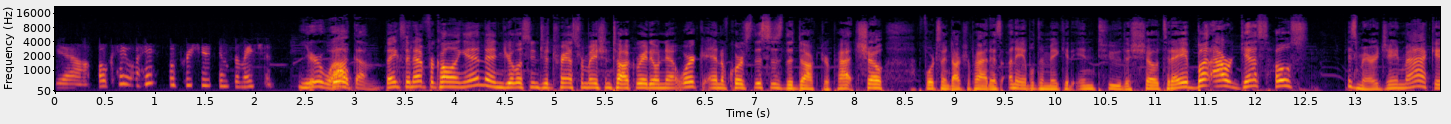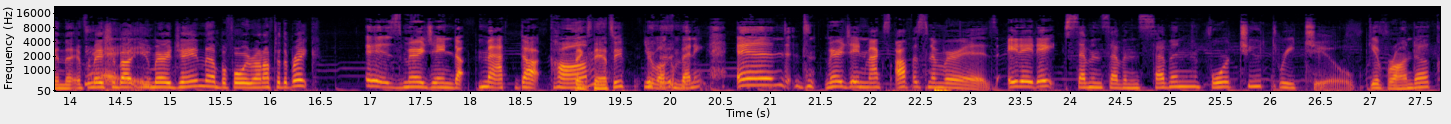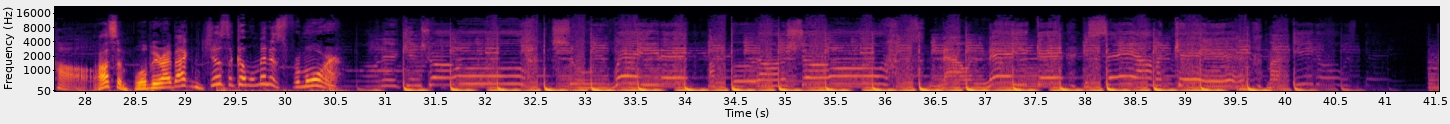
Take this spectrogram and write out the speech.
Yeah. Okay. Well, hey, I appreciate the information. You're Cool. welcome. Thanks, Annette, for calling in. And you're listening to Transformation Talk Radio Network. And of course, this is the Dr. Pat Show. Unfortunately, Dr. Pat is unable to make it into the show today, but our guest host is Mary Jane Mack. And uh, information about you, Mary Jane, uh, before we run off to the break. Is maryjanemack.com. Thanks, Nancy. You're welcome, Benny. And Mary Jane Mack's office number is 888-777-4232. Give Rhonda a call. Awesome. We'll be right back in just a couple minutes for more.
